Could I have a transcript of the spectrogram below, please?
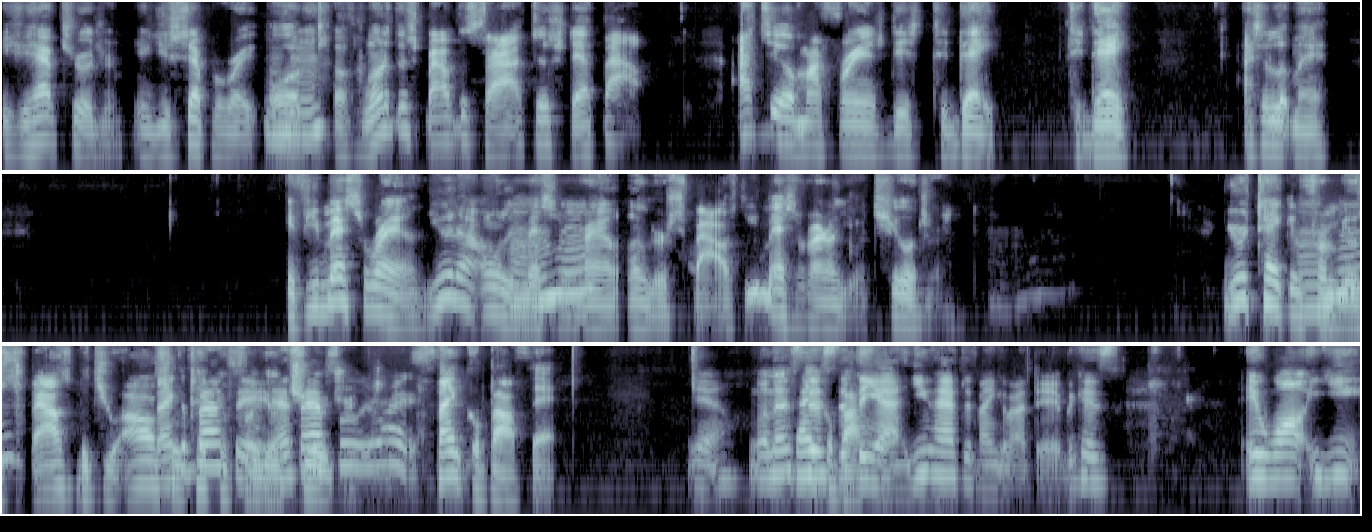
if you have children, if you separate, or if, one of the spouse decide to step out. I tell my friends this today. Today. I said, look, man, if you mess around, you're not only messing Mhm. around on your spouse, you mess around on your children. You're taking from your Mhm. spouse, but you also taking from that. your That's children. absolutely right. Think about that. Yeah. Well, that's Think just the thing. Yeah, that. you have to think about that because it won't you.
